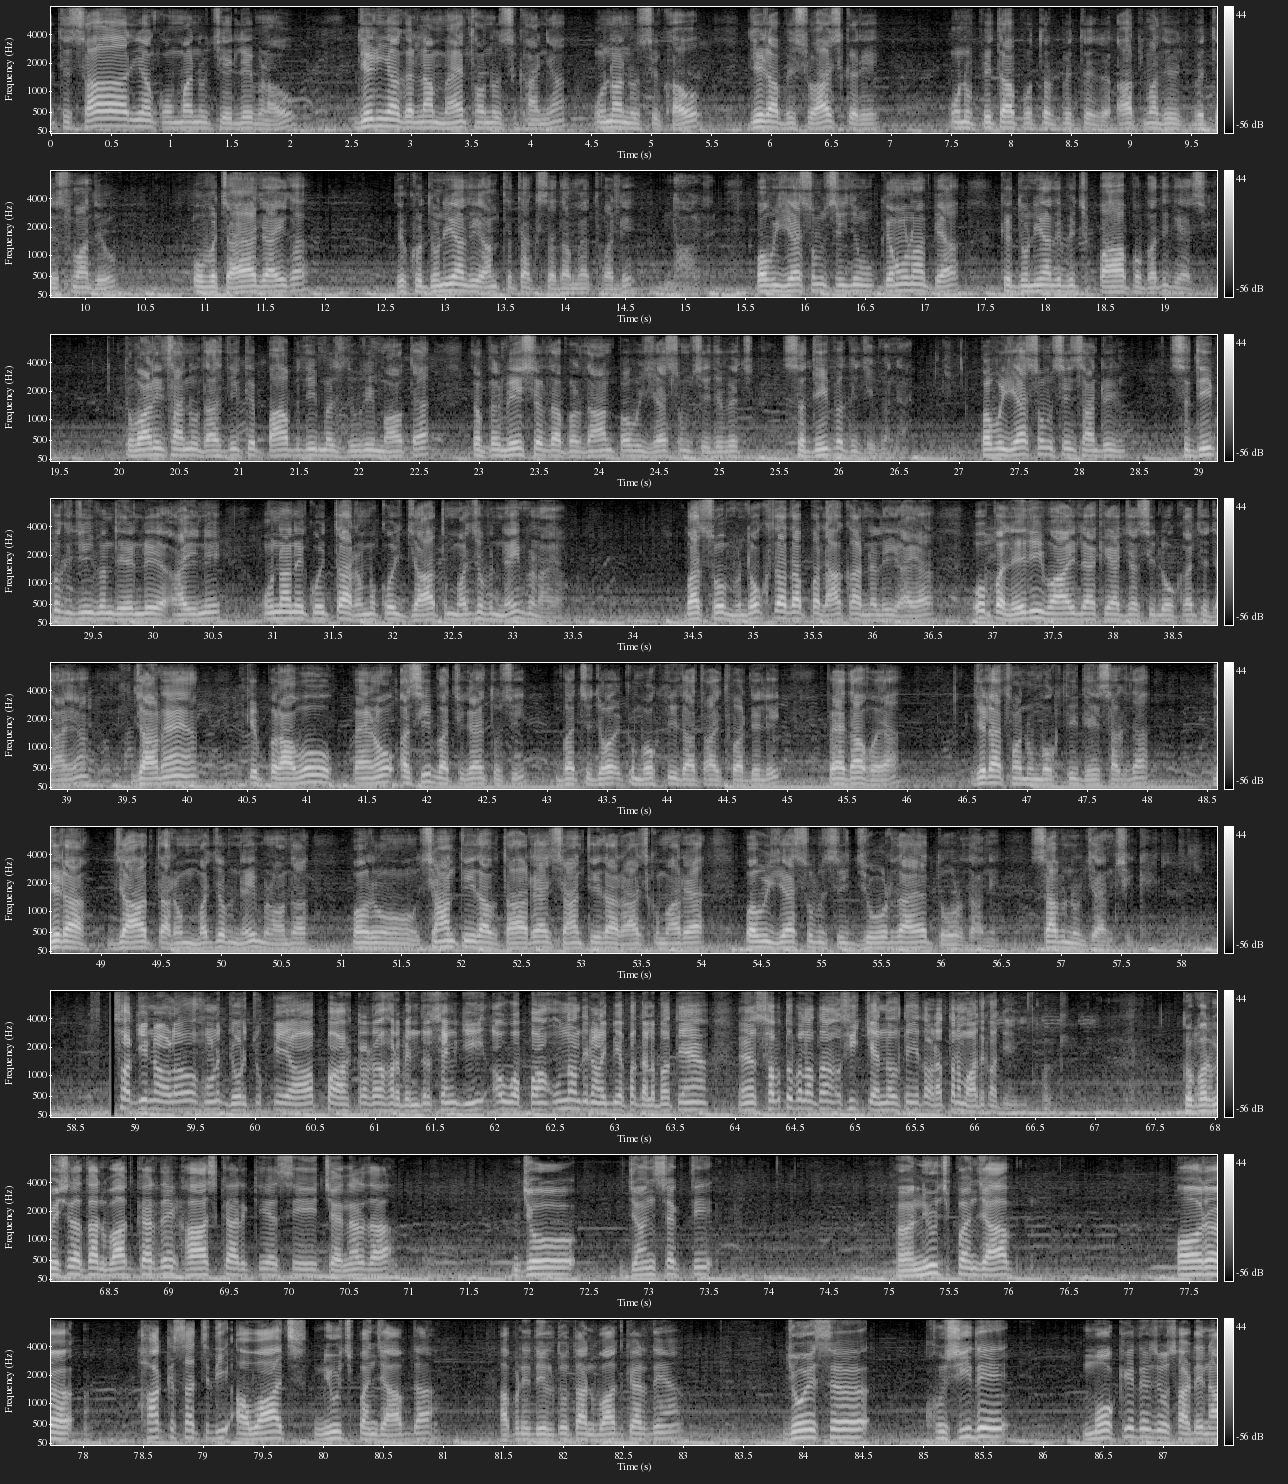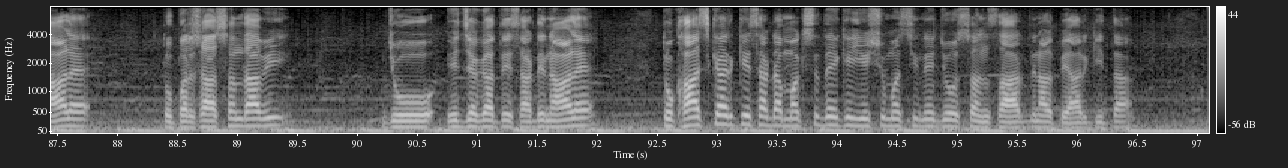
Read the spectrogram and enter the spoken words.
ਅਤੇ ਸਾਰੀਆਂ ਕੌਮਾਂ ਨੂੰ ਚੇਲੇ ਬਣਾਓ, ਜਿਹੜੀਆਂ ਗੱਲਾਂ ਮੈਂ ਤੁਹਾਨੂੰ ਸਿਖਾਈਆਂ, ਉਹਨਾਂ ਨੂੰ ਸਿਖਾਓ, ਜਿਹੜਾ ਵਿਸ਼ਵਾਸ ਕਰੇ, ਉਹਨੂੰ ਪਿਤਾ, ਪੁੱਤਰ, ਪਿਤਰ, ਆਤਮਾ ਦੇ ਵਿੱਚ ਬਪਤਿਸਮਾ ਦਿਓ, ਉਹ ਬਚਾਇਆ ਜਾਏਗਾ। ਦੇਖੋ, ਦੁਨੀਆ ਦੇ ਅੰਤ ਤੱਕ ਸਦਾ ਮੈਂ ਤੁਹਾਡੇ ਨਾਲ ਹਾਂ। ਪ੍ਰਭੂ ਯਿਸੂ ਮਸੀਹ ਨੂੰ ਕਿਉਂ ਨਾ ਪਿਆ ਕਿ ਦੁਨੀਆ ਦੇ ਵਿੱਚ ਪਾਪ ਵੱਧ ਗਿਆ ਸੀ? ਤੁਵਾਣੀ ਸਾਨੂੰ ਦੱਸਦੀ ਕਿ ਪਾਪ ਦੀ ਮਜ਼ਦੂਰੀ ਮੌਤ ਹੈ ਤਾਂ ਪਰਮੇਸ਼ਰ ਦਾ ਵਰਦਾਨ ਪ੍ਰਭੂ ਯਿਸੂ ਮਸੀਹ ਦੇ ਵਿੱਚ ਸਦੀਪਕ ਜੀਵਨ ਹੈ। ਪ੍ਰਭੂ ਯਿਸੂ ਮਸੀਹ ਸਾਡੇ ਸਦੀਪਕ ਜੀਵਨ ਦੇਣ ਦੇ ਆਏ ਨੇ, ਉਹਨਾਂ ਨੇ ਕੋਈ ਧਰਮ, ਕੋਈ ਜਾਤ, ਮਜ਼ਹਬ ਨਹੀਂ ਬਣਾਇਆ। ਬਸ ਉਹ ਮਨੁੱਖਤਾ ਦਾ ਭਲਾ ਕਰਨ ਲਈ ਆਇਆ। ਉਹ ਭਲੇ ਦੀ ਆਵਾਜ਼ ਲੈ ਕੇ ਅੱਜ ਅਸੀਂ ਲੋਕਾਂ 'ਚ ਜਾਏ ਹਾਂ ਜਾ ਰਹੇ ਹਾਂ ਕਿ ਭਰਾਵੋ, ਭੈਣੋ, ਅਸੀਂ ਬਚ ਗਏ, ਤੁਸੀਂ ਬਚ ਜਾਓ। ਇੱਕ ਮੁਕਤੀ ਦਾਤਾ ਅੱਜ ਤੁਹਾਡੇ ਲਈ ਪੈਦਾ ਹੋਇਆ, ਜਿਹੜਾ ਤੁਹਾਨੂੰ ਮੁਕਤੀ ਦੇ ਸਕਦਾ, ਜਿਹੜਾ ਜਾਤ, ਧਰਮ, ਮਜ਼ਹਬ ਨਹੀਂ ਬਣਾਉਂਦਾ ਪਰ ਉਹ ਸ਼ਾਂਤੀ ਦਾ ਅਵਤਾਰ ਹੈ ਸ਼ਾਂਤੀ ਦਾ ਰਾਜਕੁਮਾਰ ਹੈ। ਪ੍ਰਭੂ ਯਿਸੂ ਮਸੀਹ ਜੋੜਦਾ ਹੈ ਤੋੜਦਾ ਨਹੀਂ। ਸਭ ਨੂੰ ਜਨ ਸਿੱਖੇ ਸਾਡੇ ਨਾਲ ਹੁਣ ਜੁੜ ਚੁੱਕੇ ਆ ਪਾਸਟਰ ਹਰਵਿੰਦਰ ਸਿੰਘ ਜੀ। ਆਓ ਆਪਾਂ ਉਹਨਾਂ ਦੇ ਨਾਲ ਵੀ ਆਪਾਂ ਗੱਲਬਾਤ ਆ ਸਭ ਤੋਂ ਪਹਿਲਾਂ ਤਾਂ ਅਸੀਂ ਚੈਨਲ ਤੇ ਤੁਹਾਡਾ ਧੰਨਵਾਦ ਕਰਦੇ ਹਾਂ ਜੀ। ਤੋਂ ਪਰਮੇਸ਼ਰ ਦਾ ਧੰਨਵਾਦ ਕਰਦੇ ਹਾਂ ਖਾਸ ਕਰਕੇ ਅਸੀਂ ਚੈਨਲ ਦਾ ਜੋ ਜਨ ਸ਼ਕਤੀ ਨਿਊਜ਼ ਪੰਜਾਬ ਔਰ ਹੱਕ ਸੱਚ ਦੀ ਆਵਾਜ਼ ਨਿਊਜ਼ ਪੰਜਾਬ ਦਾ। ਆਪਣੇ ਦਿਲ ਤੋਂ ਧੰਨਵਾਦ ਕਰਦੇ ਹਾਂ। ਜੋ ਇਸ ਖੁਸ਼ੀ ਦੇ ਮੌਕੇ ਤੇ ਜੋ ਸਾਡੇ ਨਾਲ ਹੈ, ਤੋਂ ਪ੍ਰਸ਼ਾਸਨ ਦਾ ਵੀ, ਜੋ ਇਸ ਜਗ੍ਹਾ ਤੇ ਸਾਡੇ ਨਾਲ ਹੈ, ਤੋਂ ਖਾਸ ਕਰਕੇ ਸਾਡਾ ਮਕਸਦ ਹੈ ਕਿ ਯੀਸ਼ੂ ਮਸੀਹ ਨੇ ਜੋ ਸੰਸਾਰ ਦੇ ਨਾਲ ਪਿਆਰ ਕੀਤਾ,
